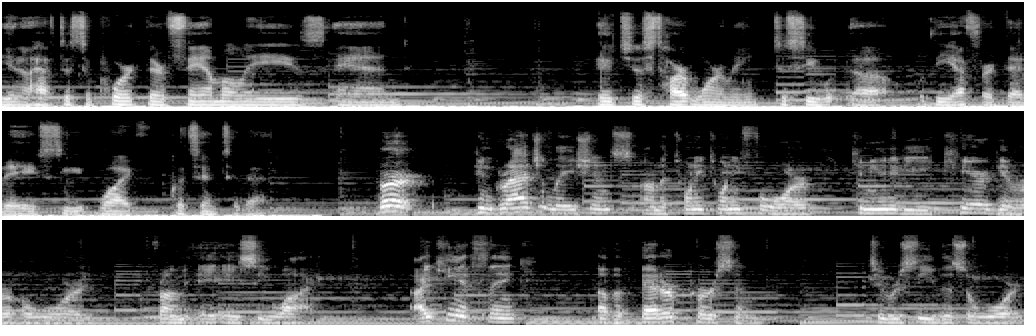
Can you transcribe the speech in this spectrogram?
you know have to support their families, and it's just heartwarming to see uh, the effort that AACY puts into that. Burt, congratulations on the 2024 Community Caregiver Award from AACY. I can't think of a better person to receive this award.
